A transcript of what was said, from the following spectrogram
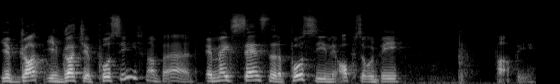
You've got you've got your pussy. It's not bad. It makes sense that a pussy and the opposite would be puppy.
